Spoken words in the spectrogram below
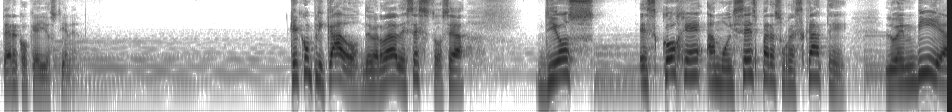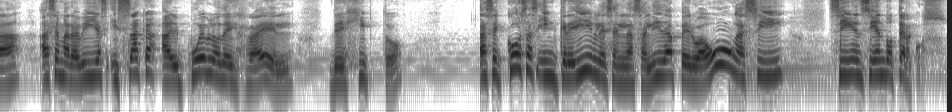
terco que ellos tienen. Qué complicado, de verdad, es esto. O sea, Dios escoge a Moisés para su rescate, lo envía, hace maravillas y saca al pueblo de Israel de Egipto. Hace cosas increíbles en la salida, pero aún así siguen siendo tercos.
